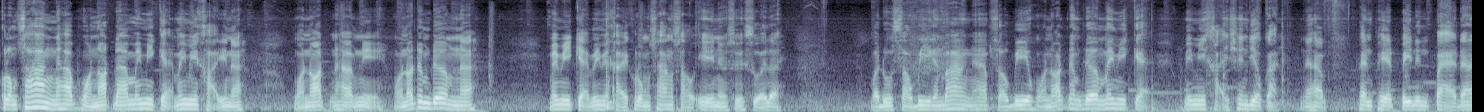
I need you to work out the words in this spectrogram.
โครงสร้างนะครับ หัวน็อตนะไม่มีแกะไม่มีไขนะ หัวน็อตนะครับนี่หัวน็อตเดิมๆนะ ไม่มีแกะไม่มีไขโครงสร้างเสา A เนี่ยสวยๆเลย มาดูเสา B กันบ้างนะครับเสา B หัวน็อตเดิมๆไม่มีแกะไม่มีไขเช่นเดียวกันนะครับแผ่นเพจปี 18 นะ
